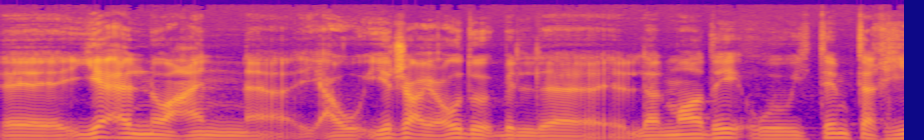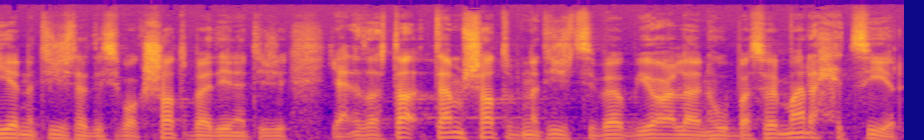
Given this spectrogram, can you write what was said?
يعلنوا عن أو يرجعوا يعودوا للماضي ويتم تغيير نتيجة هذا السباق شطب هذه النتيجة. يعني إذا تم شطب نتيجة سباق بيعلن هو بس ما راح تصير.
